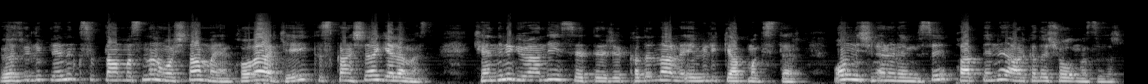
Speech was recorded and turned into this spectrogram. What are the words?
Özgürlüklerinin kısıtlanmasından hoşlanmayan kova erkeği kıskançlığa gelemez. Kendini güvende hissettirecek kadınlarla evlilik yapmak ister. Onun için en önemlisi partnerinin arkadaşı olmasıdır.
